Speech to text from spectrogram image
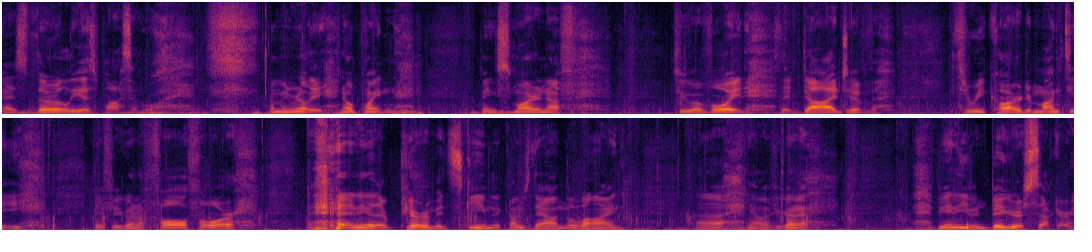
as thoroughly as possible. I mean, really, no point in being smart enough to avoid the dodge of three card Monty if you're going to fall for any other pyramid scheme that comes down the line. Uh, you know, if you're to be an even bigger sucker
